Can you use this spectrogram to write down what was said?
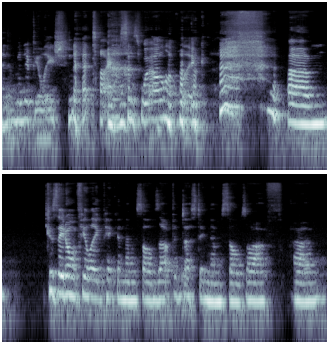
a manipulation at times as well, like, um, because they don't feel like picking themselves up and dusting themselves off. Um,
